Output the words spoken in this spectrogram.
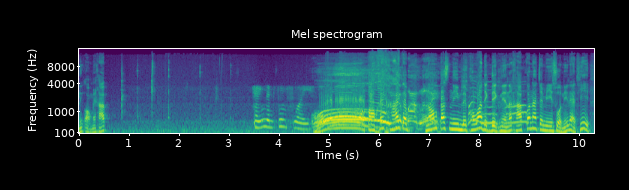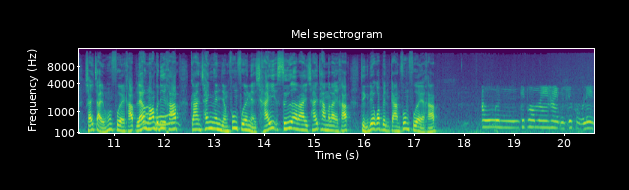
นึกออกไหมครับใช้เงินฟุ่มเฟือยโอ้ตอบคล้ายๆ กับเยี่ยมมากเลยน้องตัสนีมเลยเพราะว่าเด็กๆเนี่ยนะครับก็น่าจะมีส่วนนี้แหละที่ใช้จ่ายอย่างฟุ่มเฟือยครับแล้วน้องบดดี้ครับ การใช้เงินอย่างฟุ่มเฟือยเนี่ยใช้ซื้ออะไรใช้ทำอะไรครับ ถึงเรียกว่าเป็นการฟุ่มเฟือยอะครับ เอาเงินที่พ่อแม่ให้ไปซื้อของเล่น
